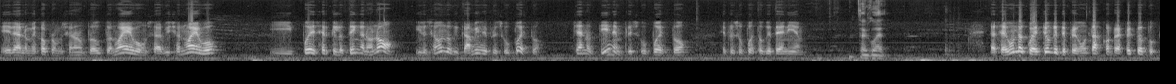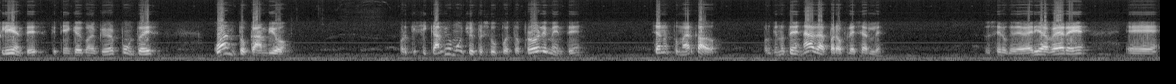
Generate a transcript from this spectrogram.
era a lo mejor promocionar un producto nuevo, un servicio nuevo, y puede ser que lo tengan o no. Y lo segundo que cambió es el presupuesto. Ya no tienen presupuesto, el presupuesto que tenían. Tal cual. La segunda cuestión que te preguntas con respecto a tus clientes, que tiene que ver con el primer punto, es ¿cuánto cambió? Porque si cambió mucho el presupuesto, probablemente ya no es tu mercado, porque no tienes nada para ofrecerle. Entonces lo que deberías ver es, eh,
